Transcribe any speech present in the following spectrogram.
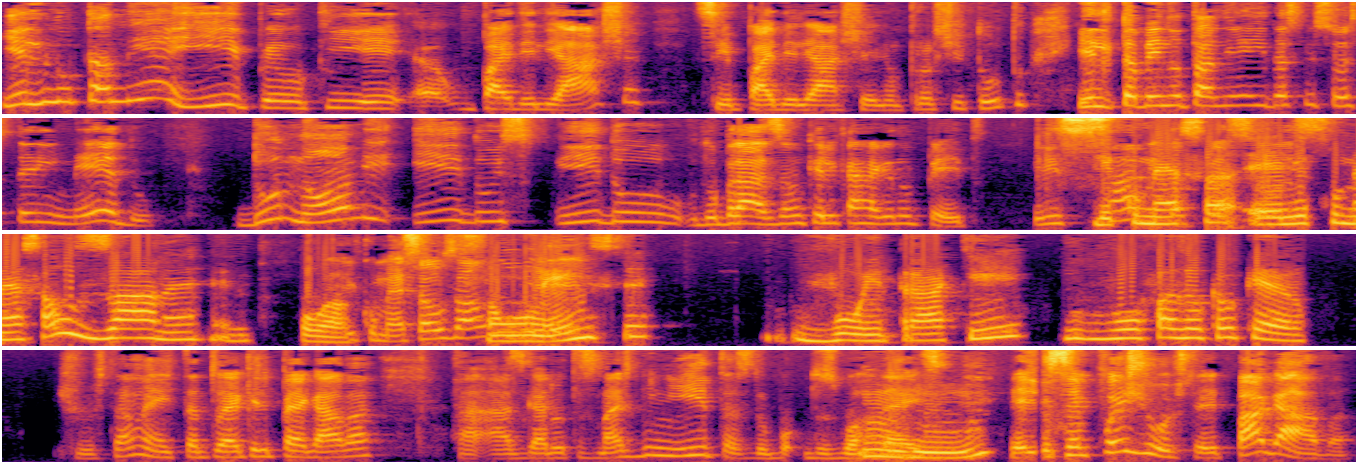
E ele não tá nem aí pelo que eh, o pai dele acha, se o pai dele acha ele um prostituto. E ele também não tá nem aí das pessoas terem medo do nome e do, e do, do brasão que ele carrega no peito. Ele, ele começa, pessoas... ele começa a usar, né? Ele, ele começa a usar um Lancer, vou entrar aqui, vou fazer o que eu quero. Justamente. Tanto é que ele pegava as garotas mais bonitas do, dos bordéis. Uhum. Ele sempre foi justo, ele pagava.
